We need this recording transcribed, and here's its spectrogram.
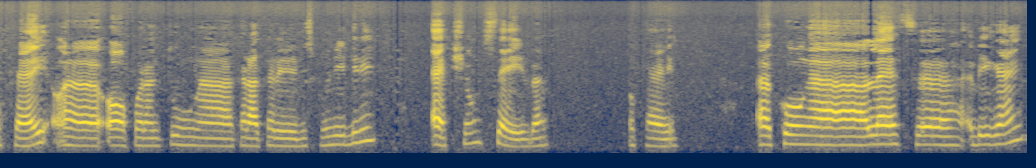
ok eh, ho 41 caratteri disponibili. Action save. Ok. Eh, con uh, let's uh, begin.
